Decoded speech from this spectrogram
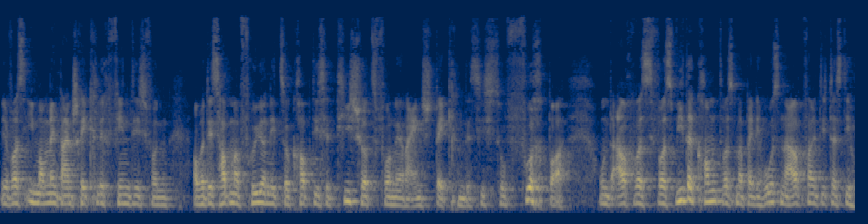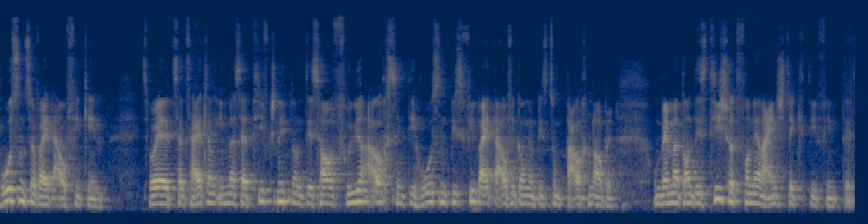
Ja, was ich momentan schrecklich finde, ist von, aber das hat man früher nicht so gehabt, diese T-Shirts vorne reinstecken. Das ist so furchtbar. Und auch was, was wiederkommt, was mir bei den Hosen aufgefallen ist, dass die Hosen so weit aufgehen. Es war ja jetzt eine Zeit lang immer sehr tief geschnitten und das auch früher auch, sind die Hosen bis viel weiter aufgegangen, bis zum Bauchnabel. Und wenn man dann das T-Shirt vorne reinsteckt, ich finde das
